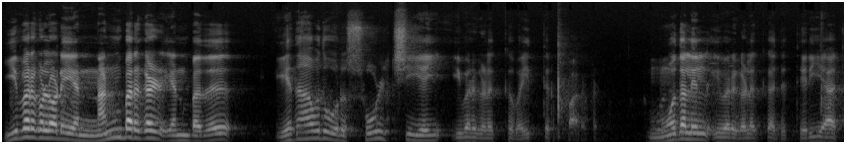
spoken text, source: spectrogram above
இவர்களுடைய நண்பர்கள் என்பது ஏதாவது ஒரு சூழ்ச்சியை இவர்களுக்கு வைத்திருப்பார்கள். முதலில் இவர்களுக்கு அது தெரியாது.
